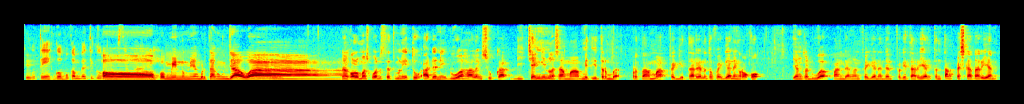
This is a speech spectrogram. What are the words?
Oke. putih. Gue bukan berarti gue minum setiap oh hari. peminum yang bertanggung jawab. Nah kalau Mas keluar statement itu ada nih dua hal yang suka dicengin lah sama meat eater Mbak. Pertama vegetarian atau vegan yang rokok. Yang kedua pandangan vegan dan vegetarian tentang pescatarian.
